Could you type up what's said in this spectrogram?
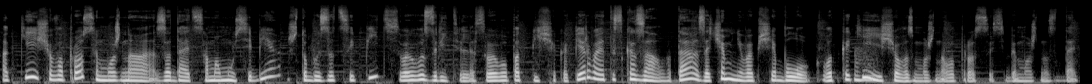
А какие еще вопросы можно задать самому себе, чтобы зацепить своего зрителя, своего подписчика? Первое ты сказала, да, зачем мне вообще блог? Вот какие угу. еще, возможно, вопросы себе можно задать?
